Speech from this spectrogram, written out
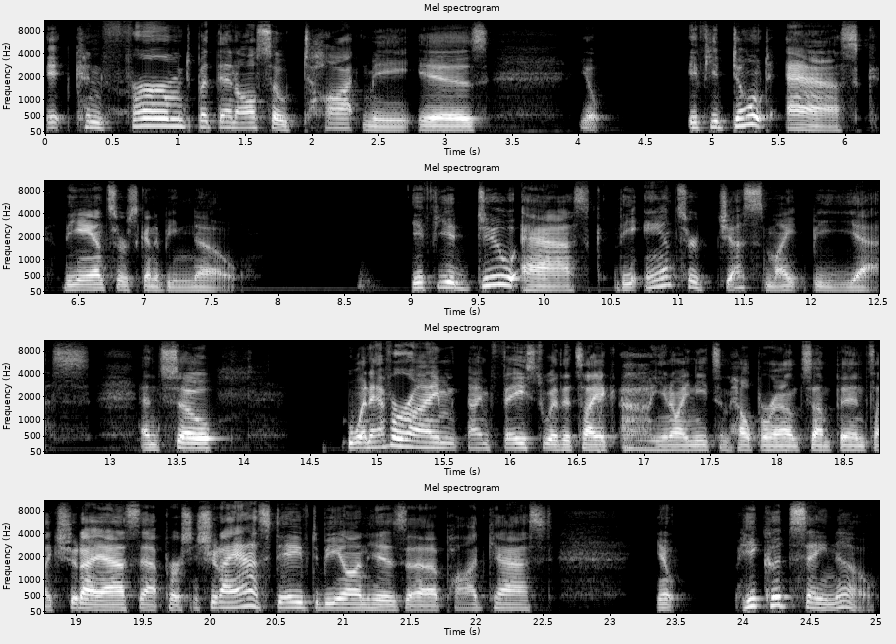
it confirmed but then also taught me is you know if you don't ask the answer is going to be no. If you do ask, the answer just might be yes. And so whenever I'm I'm faced with it's like oh you know I need some help around something. It's like should I ask that person? Should I ask Dave to be on his uh, podcast? You know he could say no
